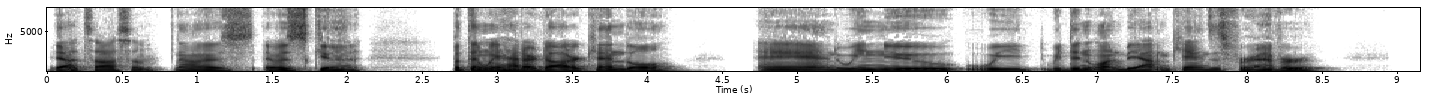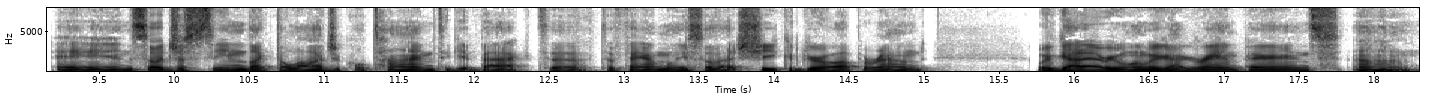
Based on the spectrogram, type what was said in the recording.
yeah That's awesome. no it was it was good but then we had our daughter kendall and we knew we we didn't want to be out in kansas forever and so it just seemed like the logical time to get back to to family so that she could grow up around we've got everyone we've got grandparents um,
